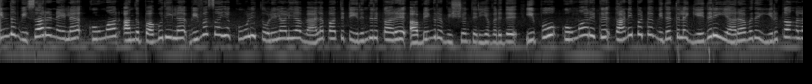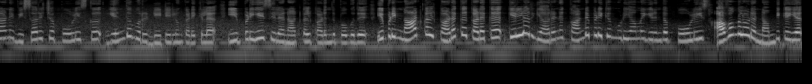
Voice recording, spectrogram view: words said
இந்த விசாரணையில குமார் அந்த பகுதியில விவசாய கூலி தொழிலாளியா வேலை பார்த்துட்டு இருந்திருக்காரு அப்படிங்கிற விஷயம் தெரிய வருது. இப்போ குமாருக்கு தனிப்பட்ட விதத்துல எதிரி யாராவது இருக்காங்களான்னு விசாரிச்ச போலீஸ்க்கு எந்த ஒரு டீட்டெயிலும் கிடைக்கல. இப்படியே சில நாட்கள் கடந்து போகுது. இப்படி நாட்கள் கடக்க கடக்க கில்லர் யாருன்னு கண்டுபிடிக்க முடியாம இருந்த போலீஸ் அவங்களோட நம்பிக்கைய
